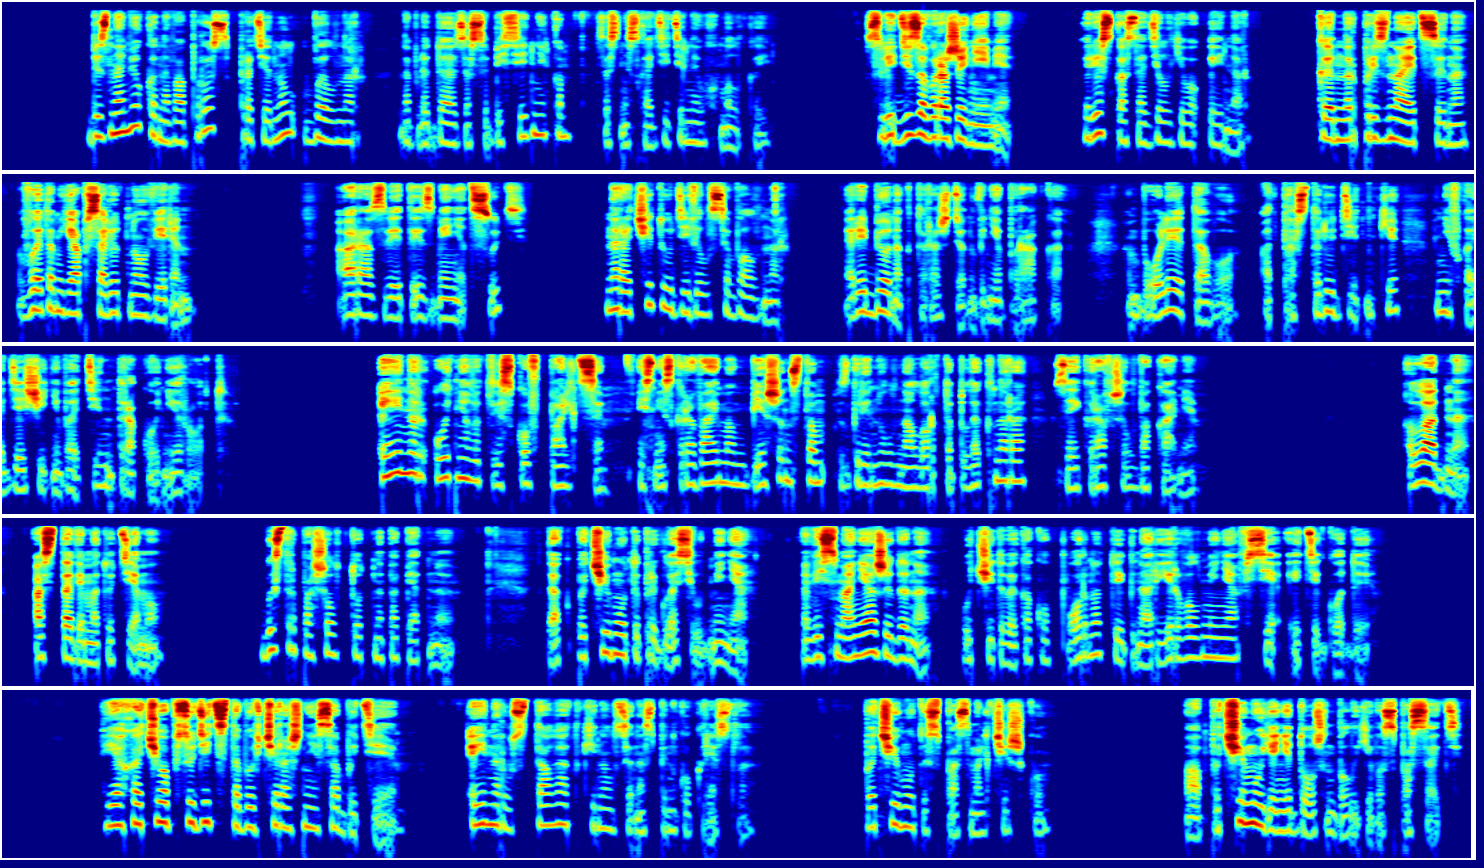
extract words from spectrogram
Без намека на вопрос протянул Велнер, наблюдая за собеседником со снисходительной ухмылкой. «Следи за выражениями!» — резко осадил его Эйнер. «Кеннер признает сына, в этом я абсолютно уверен». «А разве это изменит суть?» Нарочито удивился Велнер. Ребенок-то рожден вне брака. Более того, от простолюдинки, не входящей ни в один драконий род. Эйнер отнял от висков пальцы и с нескрываемым бешенством взглянул на лорда Блэкнера, заиграв желваками. «Ладно, оставим эту тему». Быстро пошел тот на попятную. «Так почему ты пригласил меня? Весьма неожиданно, учитывая, как упорно ты игнорировал меня все эти годы». «Я хочу обсудить с тобой вчерашние события». Эйнар устало откинулся на спинку кресла. «Почему ты спас мальчишку?» «А почему я не должен был его спасать?»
